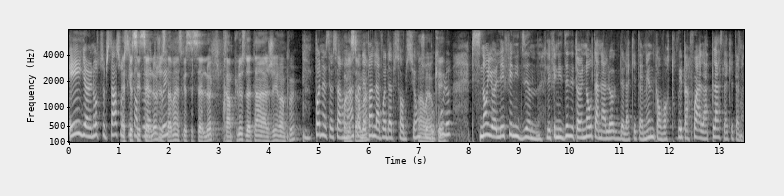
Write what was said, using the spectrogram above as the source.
Et il y a une autre substance aussi Est-ce que c'est celle-là, justement, est-ce que c'est celle-là qui prend plus de temps à agir un peu? Pas nécessairement. Pas nécessairement? Ça dépend de la voie d'absorption, Ah ouais, beaucoup. Là. Puis sinon, il y a l'éphénidine. L'éphénidine est un autre analogue de la kétamine qu'on va retrouver parfois à la place de la kétamine.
